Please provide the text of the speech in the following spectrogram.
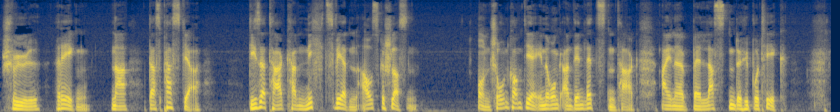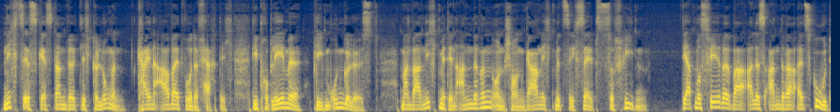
schwül, Regen. Na, das passt ja. Dieser Tag kann nichts werden, ausgeschlossen. Und schon kommt die Erinnerung an den letzten Tag, eine belastende Hypothek. Nichts ist gestern wirklich gelungen, keine Arbeit wurde fertig, die Probleme blieben ungelöst, man war nicht mit den anderen und schon gar nicht mit sich selbst zufrieden. Die Atmosphäre war alles andere als gut,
